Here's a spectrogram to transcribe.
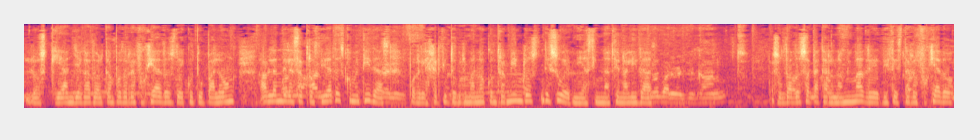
Los que han llegado al campo de refugiados de Kutupalong hablan de las atrocidades cometidas por el ejército birmano contra miembros de su etnia sin nacionalidad. Los soldados atacaron a mi madre, dice este refugiado,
